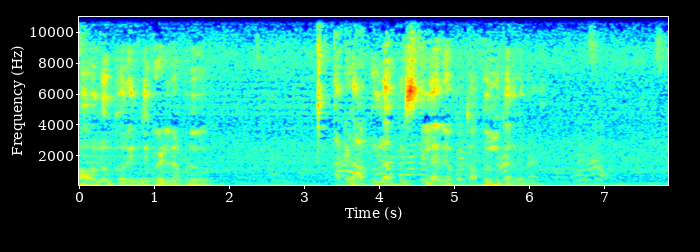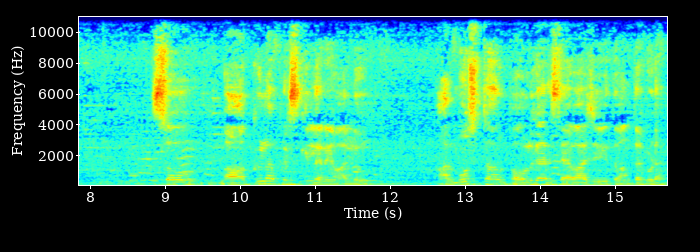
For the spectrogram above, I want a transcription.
పౌలు కొరింతకు వెళ్ళినప్పుడు అక్కడ అకుల్లా ప్రిస్కిల్ అనే ఒక కపుల్ని కనుగొన్నాడు. సో ఆ అకుల ప్రిస్కిల్ అనే వాళ్ళు ఆల్మోస్ట్ ఆల్ పౌల్ గారి సేవా జీవితం అంతా కూడా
